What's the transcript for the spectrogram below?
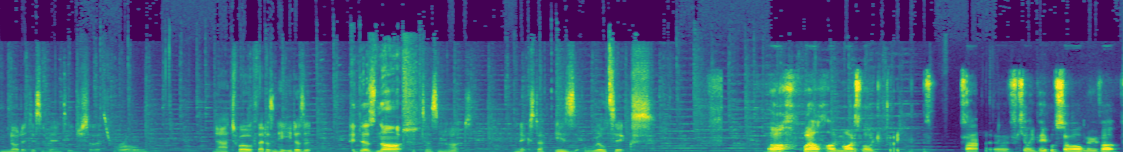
not at disadvantage. So let's roll. Nah, 12. That doesn't hit you, does it? It does not. It does not. Next up is Wiltix. Oh well, I might as well join the fun of killing people, so I'll move up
